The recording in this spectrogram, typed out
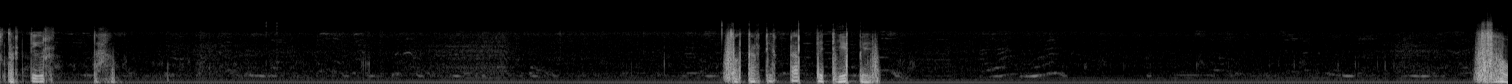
Dokter Tir Tirta PDP wow.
